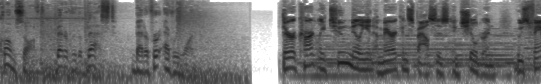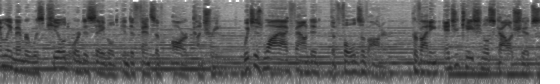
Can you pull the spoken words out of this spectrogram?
Chrome Soft, better for the best, better for everyone. There are currently 2 million American spouses and children whose family member was killed or disabled in defense of our country, which is why I founded the Folds of Honor, providing educational scholarships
